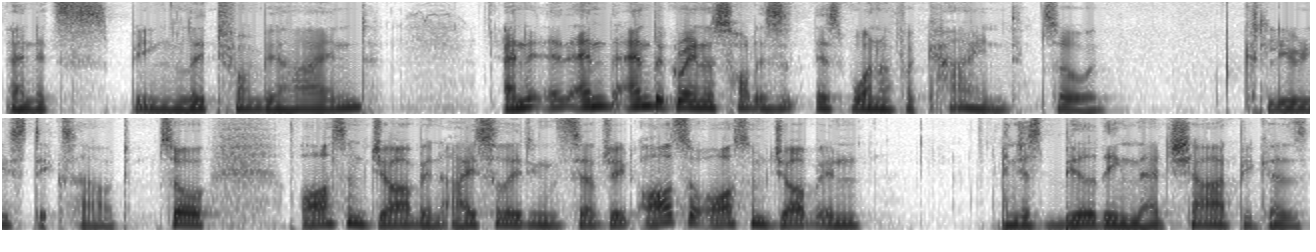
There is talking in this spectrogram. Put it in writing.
and it's being lit from behind. And and and the grain of salt is is one of a kind, so it clearly sticks out. So awesome job in isolating the subject. Also awesome job in in just building that shot because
